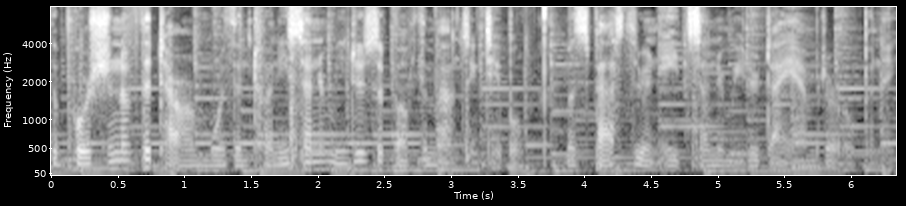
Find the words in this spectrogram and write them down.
The portion of the tower more than 20 centimeters above the mounting table must pass through an 8 centimeter diameter opening.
